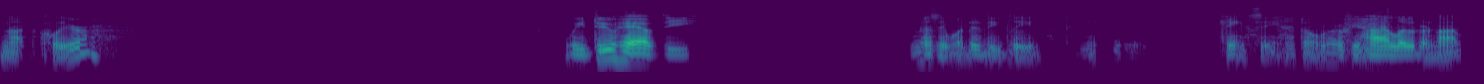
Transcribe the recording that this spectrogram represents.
not clear. We do have the Let's see, what did he lead? Can't see. I don't remember if he high load or not.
